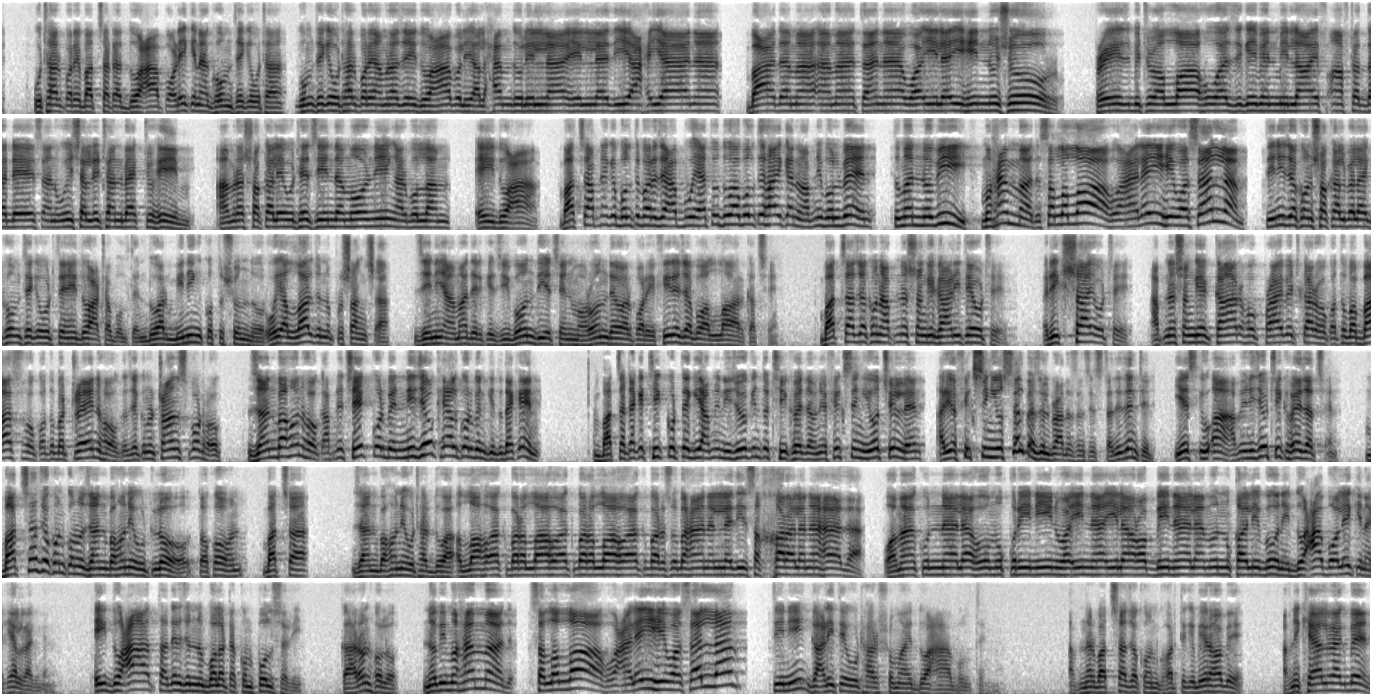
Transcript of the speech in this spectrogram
উঠার পরে বাচ্চাটা দোয়া পড়ে কিনা ঘুম থেকে ওঠা। ঘুম থেকে ওঠার পরে আমরা যে দোয়া বলি আলহামদুলিল্লাহ. আমরা সকালে উঠেছি ইন দ্য মর্নিং আর বললাম, এই দোয়া। বাচ্চা আপনাকে বলতে পারে যে, আব্বু, এত দোয়া বলতে হয় কেন? আপনি বলবেন তোমার নবী মোহাম্মদ সাল্লাহ তিনি যখন সকালবেলায় ঘুম থেকে উঠতেন, এই দোয়াটা বলতেন। দোয়ার মিনিং কত সুন্দর। ওই আল্লাহর জন্য প্রশংসা, যিনি আমাদেরকে জীবন দিয়েছেন, মরণ দেওয়ার পরে ফিরে যাব আল্লাহর কাছে। বাচ্চা যখন আপনার সঙ্গে গাড়িতে ওঠে রিক্সায় ওঠে, আপনার সঙ্গে কার হোক প্রাইভেট কার হোক, অথবা বাস হোক, অথবা ট্রেন হোক, যে কোনো ট্রান্সপোর্ট হোক যানবাহন হোক, আপনি চেক করবেন, নিজেও খেয়াল করবেন কিন্তু দেখেন, বাচ্চাটাকে ঠিক করতে গিয়ে আপনি নিজেও কিন্তু ঠিক হয়ে যাবেন। You fixing your children are you fixing yourself as well brothers and sister isn't it yes you uh আপনি নিজেও ঠিক হয়ে যাচ্ছেন। বাচ্চা যখন কোনো যানবাহনে উঠল, তখন বাচ্চা যানবাহনে ওঠার দোয়া, আল্লাহ আকবর আল্লাহ আকবর, আল্লাহ আলানা হাদা ওমা কুন্না লাহু মুকরিনিন ওয়া ইন্না ইলা রাব্বিনা এই দোয়া বলে কিনা খেয়াল রাখবেন। এই দোয়া তাদের জন্য বলাটা কম্পালসারি কারণ হলো, নবী মোহাম্মদ সাল্লাল্লাহু আলাইহি ওয়াসাল্লাম, তিনি গাড়িতে ওঠার সময় দোয়া বলতেন। আপনার বাচ্চা যখন ঘর থেকে বের হবে, আপনি খেয়াল রাখবেন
